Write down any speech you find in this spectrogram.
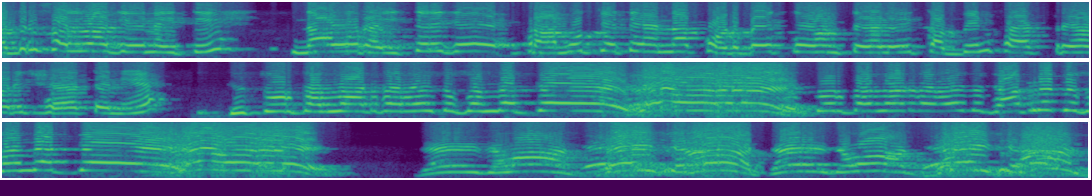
ಅದ್ರ ಸಲುವಾಗಿ ಏನೈತಿ? ನಾವು ರೈತರಿಗೆ ಪ್ರಾಮುಖ್ಯತೆಯನ್ನ ಕೊಡ್ಬೇಕು ಅಂತೇಳಿ ಕಬ್ಬಿನ ಫ್ಯಾಕ್ಟರಿ ಅವ್ರಿಗೆ ಹೇಳ್ತೇನೆ. ಕಿತ್ತೂರು ಕರ್ನಾಟಕ ರೈತ ಸಂಘಕ್ಕೆ! ಕಿತ್ತೂರು ಕರ್ನಾಟಕ ರೈತ ಜಾಗೃತಿ ಸಂಘಕ್ಕೆ! ಜೈ ಜವಾನ್! ಜೈ ಜವಾನ್! ಜೈ ಜವಾನ್! ಜೈ ಜವಾನ್!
